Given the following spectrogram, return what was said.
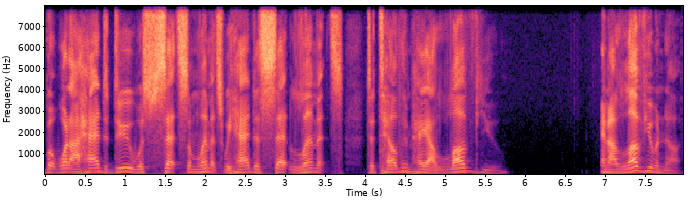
But what I had to do was set some limits. We had to set limits to tell them, hey, I love you. And I love you enough.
